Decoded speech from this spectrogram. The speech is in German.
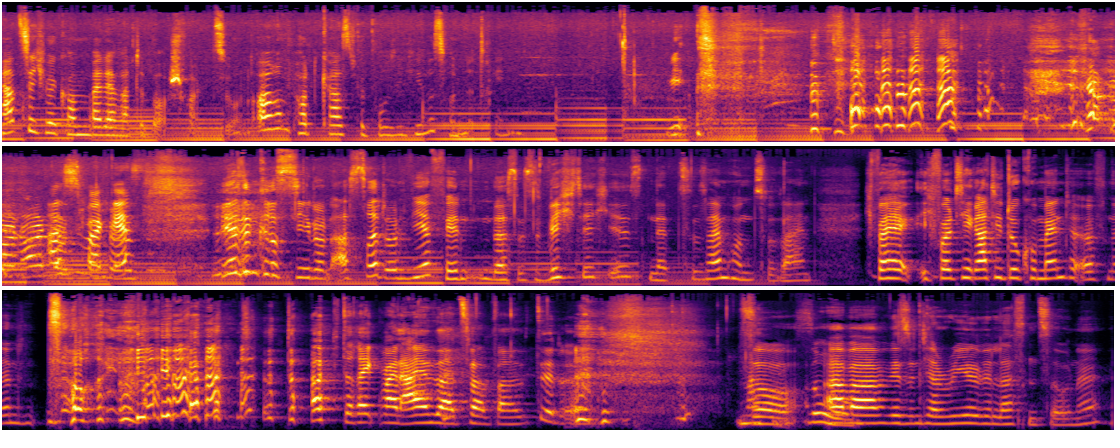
Herzlich willkommen bei der Wattebausch-Fraktion, eurem Podcast für positives Hundetraining. Wir ich habe meinen Hast vergessen? Wir sind Christine und Astrid und wir finden, dass es wichtig ist, nett zu seinem Hund zu sein. Ich, war, ich wollte hier gerade die Dokumente öffnen. Sorry. da habe ich direkt meinen Einsatz verpasst. So, so, aber wir sind ja real, wir lassen es so, ne?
